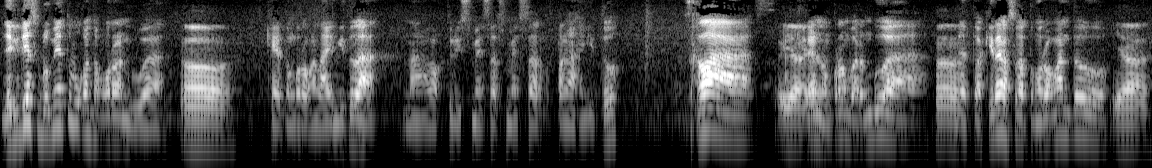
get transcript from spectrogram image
jadi dia sebelumnya tuh bukan tongkrongan gua Oh. kayak tongkrongan lain gitulah nah waktu di semester semester tengah gitu sekelas Oh, iya, akhirnya iya. nongkrong bareng gua Heeh. dan tuh akhirnya masuk ke tongkrongan tuh Ya.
